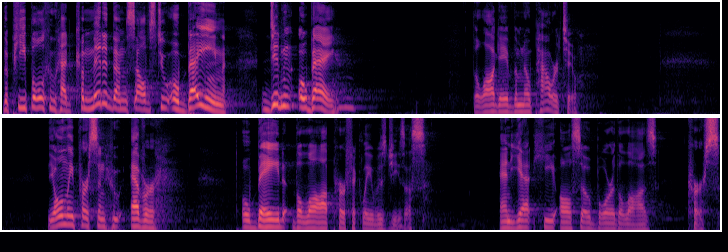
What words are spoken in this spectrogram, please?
The people who had committed themselves to obeying didn't obey. The law gave them no power to. The only person who ever obeyed the law perfectly was Jesus. And yet he also bore the law's curse.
